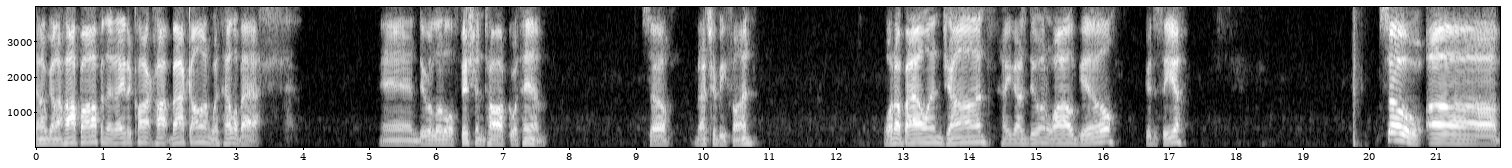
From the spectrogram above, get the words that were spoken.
Then I'm going to hop off and then at 8 o'clock hop back on with Hellabass and do a little fishing talk with him. So that should be fun. What up, Alan, John? How you guys doing? Wild Gill, good to see you. So, uh,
